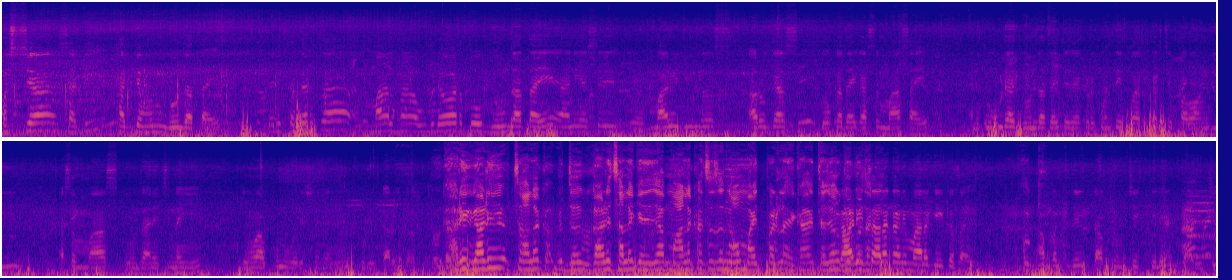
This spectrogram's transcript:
मत्स्यासाठी खाद्य म्हणून घेऊन जात आहे. तरी सदरचा माल हा उघड्यावर तो घेऊन जात आहे आणि असे मानवी जीवन आरोग्यास धोकादायक असं मास आहे आणि तो उघड्यावर घेऊन जात आहे. त्याच्याकडे कोणत्याही प्रकारची परवानगी असं मास घेऊन जाण्याची नाही आहे. तेव्हा आपण वरिष्ठांनी पुढील कारवाई करतो. गाडी गाडी चालक ज- गाडी चालक आहे ज्या मालकाचं जर नाव माहीत पडलं आहे काय त्याच्यावर गाडी चालक आणि मालक एकच आहे चेक केले गाडीचे.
